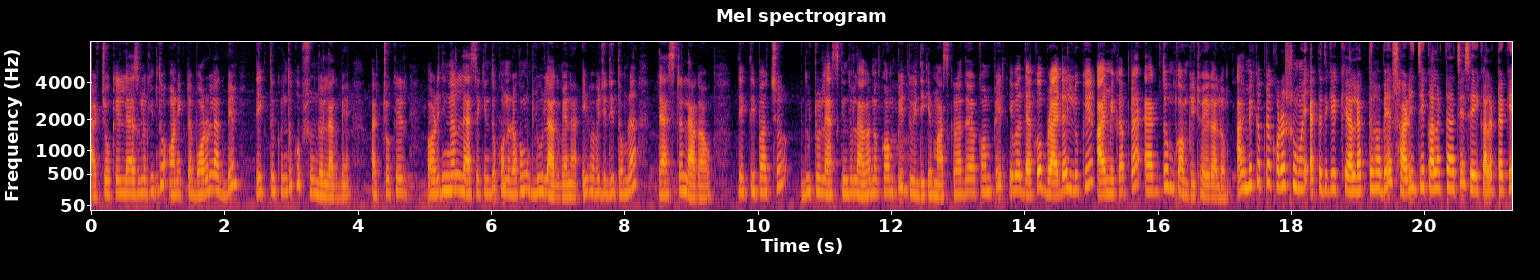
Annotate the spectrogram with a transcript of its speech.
আর চোখের ল্যাসগুলো কিন্তু অনেকটা বড় লাগবে। দেখতেও কিন্তু খুব সুন্দর লাগবে। আর চোখের অরিজিনাল ল্যাসে কিন্তু কোনো রকম গ্লু লাগবে না। এইভাবে যদি তোমরা ল্যাসটা লাগাও। দেখতেই পাচ্ছ, দুটো ল্যাস কিন্তু লাগানো কমপ্লিট দুই দিকে মাস্কারা দেওয়া কমপ্লিট এবার দেখো ব্রাইডাল লুকের আই মেকআপটা একদম কমপ্লিট হয়ে গেল। আই মেকআপটা করার সময় একটা দিকে খেয়াল রাখতে হবে, শাড়ির যে কালারটা আছে সেই কালারটাকে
